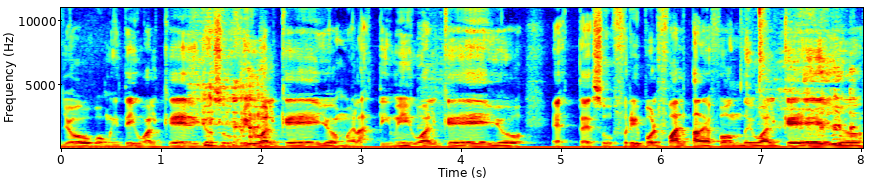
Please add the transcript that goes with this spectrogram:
yo vomité igual que ellos, sufrí igual que ellos, me lastimé igual que ellos, este, sufrí por falta de fondo igual que ellos,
